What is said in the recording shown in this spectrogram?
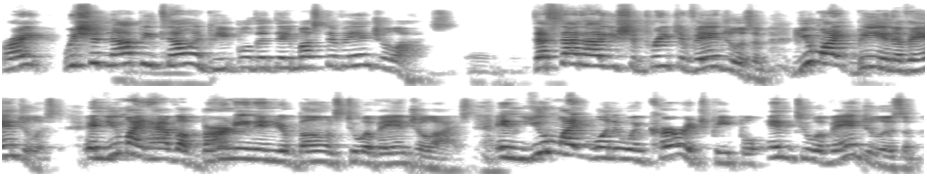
right we should not be mm-hmm. telling people that they must evangelize mm-hmm. that's not how you should preach evangelism. You might be an evangelist and you might have a burning in your bones to evangelize. Mm-hmm. And you might want to encourage people into evangelism.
